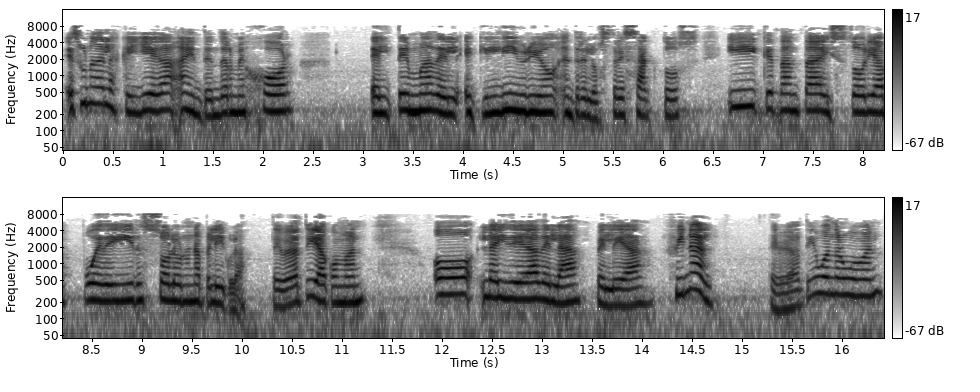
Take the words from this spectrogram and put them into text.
es una de las que llega a entender mejor el tema del equilibrio entre los tres actos y qué tanta historia puede ir solo en una película. Te veo a ti, Aquaman o la idea de la pelea final. Te veo a ti, Wonder Woman.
